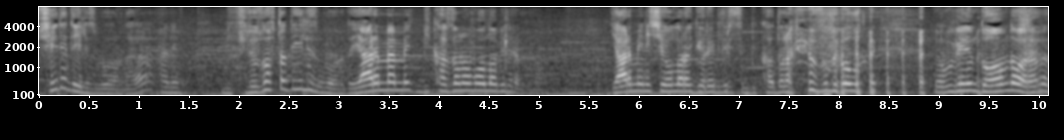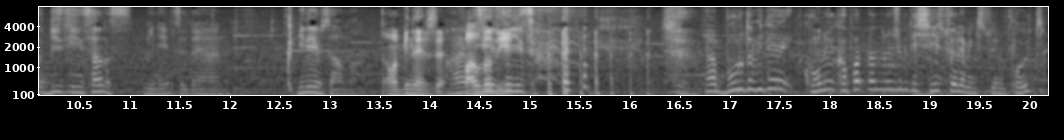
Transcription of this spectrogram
şey de değiliz bu arada ya. Hani bir filozof da değiliz bu arada. Yarın ben bir Kazanova olabilirim. Yarın beni şey olarak görebilirsin. Bir kadına yazılı olarak. ya bu benim doğamda var anladın? Biz insanız. Bir nebze de yani. Bir nebze ama. Ama bir nebze. Ha, Fazla bir nebze değil. ya burada bir de konuyu kapatmadan önce bir de şeyi söylemek istiyorum. Politik.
